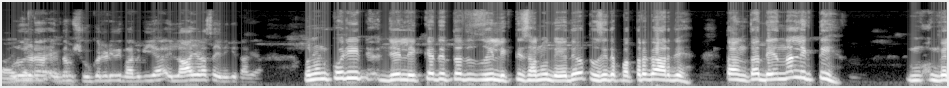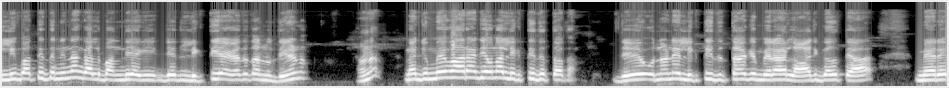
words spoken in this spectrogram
ਉਹਨੂੰ ਜਿਹੜਾ ਇੱਕਦਮ ਸ਼ੂਗਰ ਜਿਹੜੀ ਦੀ ਵੱਧ ਗਈ ਆ ਇਲਾਜ ਜਿਹੜਾ ਸਹੀ ਨਹੀਂ ਕੀਤਾ ਗਿਆ। ਉਹਨਾਂ ਨੂੰ ਕੋਈ ਜੇ ਲਿਖ ਕੇ ਦਿੱਤਾ ਤਾਂ ਤੁਸੀਂ ਲਿਖਤੀ ਸਾਨੂੰ ਦੇ ਦਿਓ ਤੁਸੀਂ ਤੇ ਪੱਤਰਕਾਰ ਜੇ ਤੁਹਾਨੂੰ ਤਾਂ ਦੇਣ ਨਾ ਲਿਖਤੀ। ਗੱਲੀ ਬਾਤੀ ਤੇ ਨਹੀਂ ਨਾ ਗੱਲ ਬੰਦੀ ਹੈਗੀ ਜੇ ਲਿਖਤੀ ਹੈਗਾ ਤਾਂ ਤੁਹਾਨੂੰ ਦੇਣ ਹਨਾ? ਮੈਂ ਜ਼ਿੰਮੇਵਾਰ ਹਾਂ ਜੇ ਉਹਨਾਂ ਲਿਖਤੀ ਦਿੱਤਾ ਤਾਂ। ਜੇ ਉਹਨਾਂ ਨੇ ਲਿਖਤੀ ਦਿੱਤਾ ਕਿ ਮੇਰਾ ਇਲਾਜ ਗਲਤ ਆ ਮੇਰੇ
